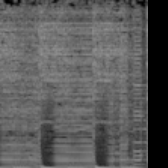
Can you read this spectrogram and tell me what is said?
Música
